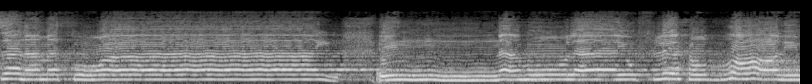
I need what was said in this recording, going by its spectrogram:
أحسن مثواي. إنه لا يفلح الظالمون.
